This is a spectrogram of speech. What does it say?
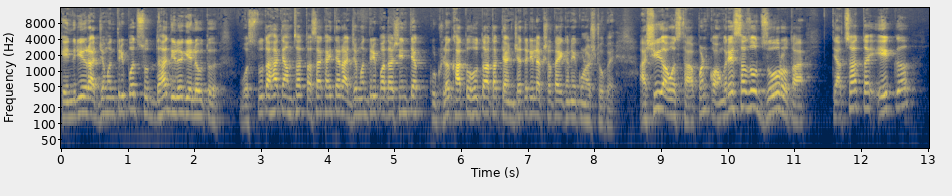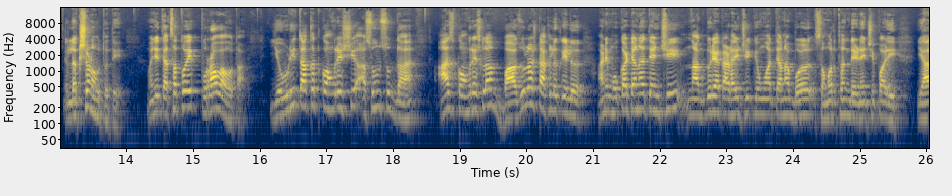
केंद्रीय राज्यमंत्रीपदसुद्धा दिलं गेलं होतं. वस्तुत त्यांचा तसा काही त्या राज्यमंत्रीपदाशी त्या कुठलं खातं होतं आता त्यांच्या तरी लक्षात आहे का नाही कोणास ठोक आहे. अशी अवस्था. पण काँग्रेसचा जो जोर होता त्याचा तर एक लक्षण होतं ते. म्हणजे त्याचा तो एक पुरावा होता. एवढी ताकद काँग्रेसची असूनसुद्धा आज काँग्रेसला बाजूलाच टाकलं केलं आणि मुकाट्यानं त्यांची नागदुऱ्या काढायची किंवा त्यांना बळ समर्थन देण्याची पाळी या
